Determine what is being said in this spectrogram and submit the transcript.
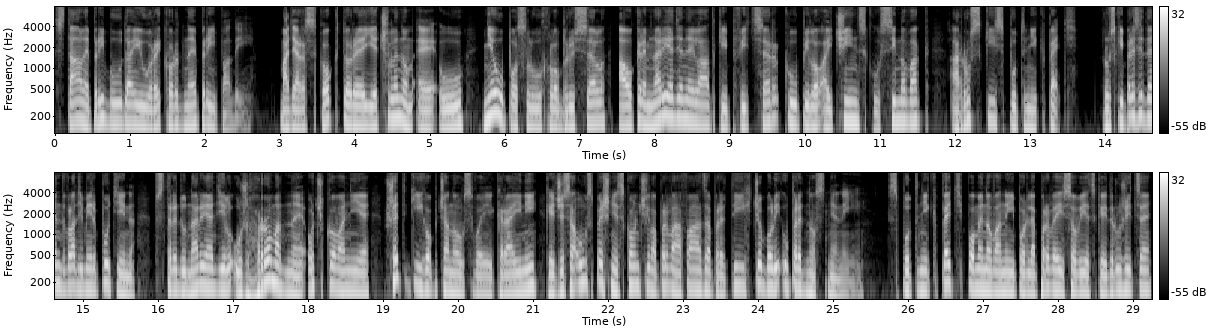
stále pribúdajú rekordné prípady. Maďarsko, ktoré je členom EÚ, neuposlúchlo Brusel a okrem nariadenej látky Pfizer kúpilo aj čínsku Sinovac a ruský Sputnik 5. Ruský prezident Vladimír Putin v stredu nariadil už hromadné očkovanie všetkých občanov svojej krajiny, keďže sa úspešne skončila prvá fáza pre tých, čo boli uprednostnení. Sputnik 5, pomenovaný podľa prvej sovietskej družice,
